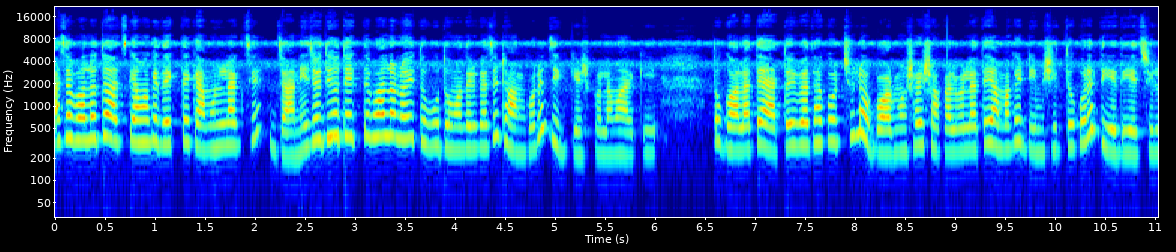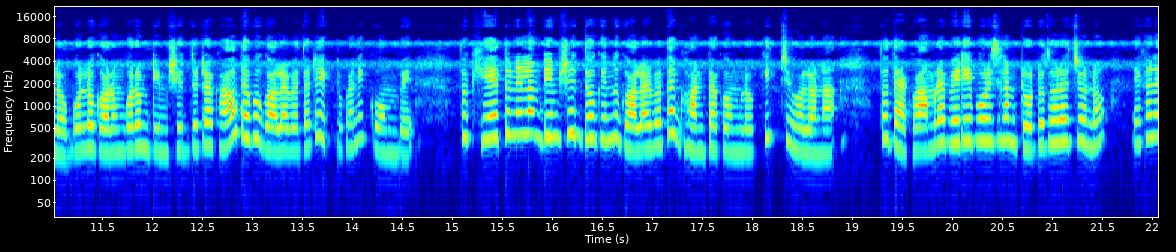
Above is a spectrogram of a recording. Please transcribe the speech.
আচ্ছা বলো তো আজকে আমাকে দেখতে কেমন লাগছে? জানি যদিও দেখতে ভালো নয়, তবু তোমাদের কাছে ঢং করে জিজ্ঞেস করলাম আর কি। তো গলাতে এতই ব্যথা করছিল, বর্মশাই সকালবেলাতেই আমাকে ডিম সিদ্ধ করে দিয়ে দিয়েছিল। বলল, গরম গরম ডিম সিদ্ধটা খাও, দেখো গলার ব্যথাটা একটুখানি কমবে। তো খেয়ে তো নিলাম ডিম সিদ্ধ, কিন্তু গলার ব্যথা ঘণ্টা কমলো, কিচ্ছু হলো না। তো দেখো, আমরা বেরিয়ে পড়েছিলাম টোটো ধরার জন্য। এখানে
